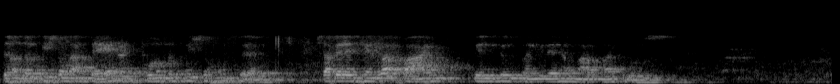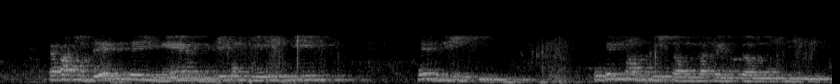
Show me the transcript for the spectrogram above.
tanto as que estão na terra quanto as que estão no céu, estabelecendo a paz pelo seu sangue derramado na cruz. É a partir desse entendimento que concluímos que existe sim. Por que nós cristãos acreditamos que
